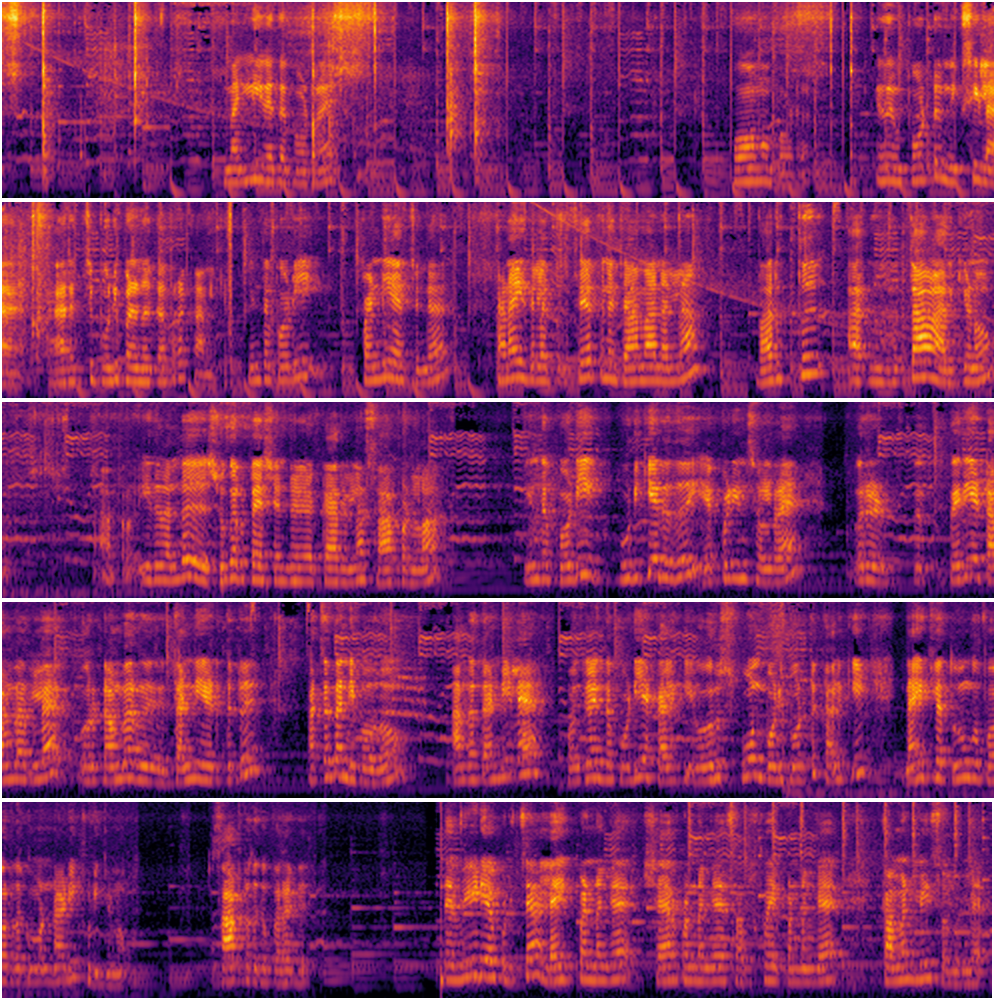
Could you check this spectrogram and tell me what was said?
மல்லி விதை போடுறேன். ஓமம் போடுறேன். இது போட்டு மிக்சியில் அரைச்சி பொடி பண்ணதுக்கப்புறம் காமிக்கிறேன். இந்த பொடி பண்ணியாச்சுங்க ஆனால் இதில் சேர்த்துன ஜாமானெல்லாம் வறுத்து தான் அரைக்கணும். அப்புறம் இது வந்து சுகர் பேஷண்ட்டுக்காரெல்லாம் சாப்பிடலாம். இந்த பொடி குடிக்கிறது எப்படின்னு சொல்கிறேன் ஒரு பெரிய டம்ளரில் ஒரு டம்ளர் தண்ணி எடுத்துட்டு பச்சை தண்ணி போதும். அந்த தண்ணியில் கொஞ்சம் இந்த பொடியை கலக்கி ஒரு ஸ்பூன் பொடி போட்டு கலக்கி நைட்டில் தூங்க போகிறதுக்கு முன்னாடி குடிக்கணும். சாப்பிட்டதுக்கு பிறகு. இந்த வீடியோ பிடிச்சா லைக் பண்ணுங்கள் ஷேர் பண்ணுங்கள் சப்ஸ்கிரைப் பண்ணுங்கள் கமெண்ட்லேயும் சொல்லுங்கள்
